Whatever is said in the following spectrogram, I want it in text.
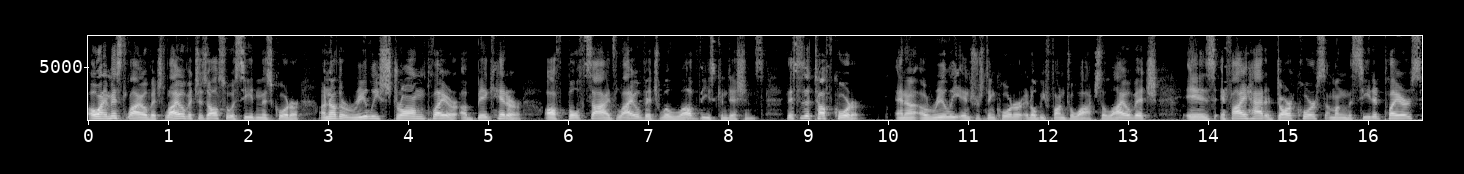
Oh, I missed Lajovic. Lajovic is also a seed in this quarter. Another really strong player, a big hitter off both sides. Lajovic will love these conditions. This is a tough quarter and a, a really interesting quarter. It'll be fun to watch. So Lajovic is, if I had a dark horse among the seeded players,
